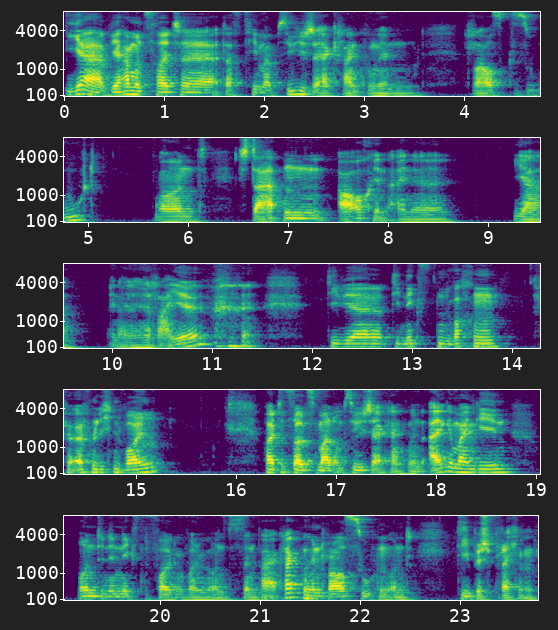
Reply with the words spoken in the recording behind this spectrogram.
Ja, wir haben uns heute das Thema psychische Erkrankungen rausgesucht und starten auch in eine, ja, in eine Reihe, die wir die nächsten Wochen veröffentlichen wollen. Heute soll es mal um psychische Erkrankungen allgemein gehen und in den nächsten Folgen wollen wir uns ein paar Erkrankungen raussuchen und die besprechen.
